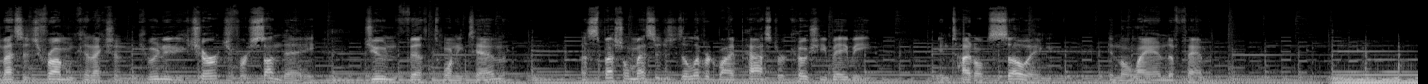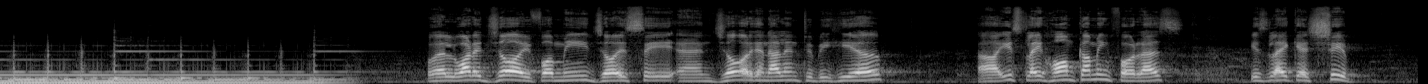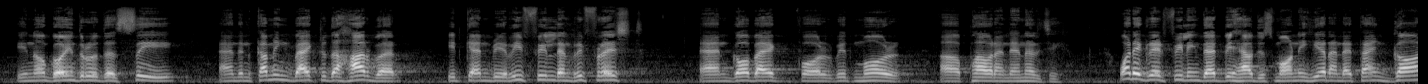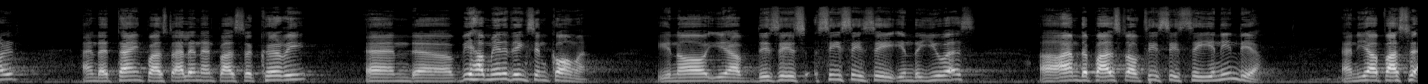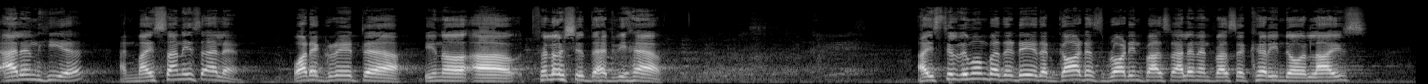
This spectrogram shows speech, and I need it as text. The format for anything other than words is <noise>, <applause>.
the message from Connection Community Church for Sunday, June 5th, 2010. A special message delivered by Pastor Koshi Baby entitled Sowing in the Land of Famine. Well, what a joy for me, Joycey, and George and Alan to be here. Uh, it's like homecoming for us. It's like a ship, you know, going through the sea and then coming back to the harbor. It can be refilled and refreshed and go back for with more uh, power and energy. What a great feeling that we have this morning here, and I thank God and I thank Pastor Allen and Pastor Curry and uh, we have many things in common. You know, you have, this is CCC in the US. Uh, I am the pastor of CCC in India. And you have Pastor Allen here, and my son is Alan. What a great, uh, you know, uh, fellowship that we have. I still remember the day that God has brought in Pastor Alan and Pastor Kerry into our lives,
